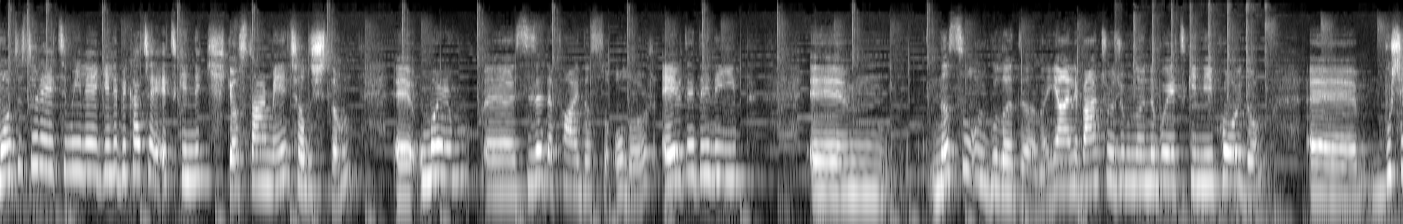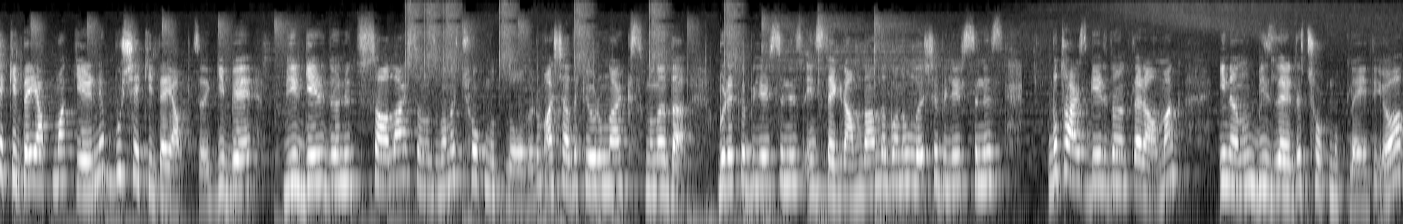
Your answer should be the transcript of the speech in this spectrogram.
Montessori eğitimiyle ilgili birkaç etkinlik göstermeye çalıştım. Ee, Umarım e, size de faydası olur. Evde deneyip e, nasıl uyguladığını, yani ben çocuğumun önüne bu etkinliği koydum. e, Bu şekilde yapmak yerine bu şekilde yaptı gibi bir geri dönüt sağlarsanız bana çok mutlu olurum. Aşağıdaki yorumlar kısmına da bırakabilirsiniz. Instagram'dan da bana ulaşabilirsiniz. Bu tarz geri dönütler almak inanın bizleri de çok mutlu ediyor.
